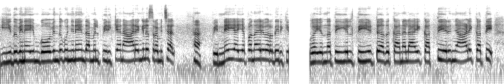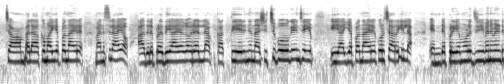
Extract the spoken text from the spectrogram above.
ഗീതുവിനെയും ഗോവിന്ദ് കുഞ്ഞിനെയും തമ്മിൽ പിരിക്കാൻ ആരെങ്കിലും ശ്രമിച്ചാൽ പിന്നെ ഈ അയ്യപ്പ നായർ വെറുതെ ഇരിക്കും. പുകയുന്ന തീയിൽ തീയിട്ട് അത് കനലായി കത്തി എരിഞ്ഞ് ആളിക്കത്തി ചാമ്പലാക്കും അയ്യപ്പൻ നായർ മനസ്സിലായോ? അതിൽ പ്രതിയായവരെല്ലാം കത്തിയെരിഞ്ഞ് നശിച്ചു പോവുകയും ചെയ്യും. ഈ അയ്യപ്പൻ നായരെ കുറിച്ച് അറിയില്ല. എന്റെ പ്രിയമോൾ ജീവന് വേണ്ടി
